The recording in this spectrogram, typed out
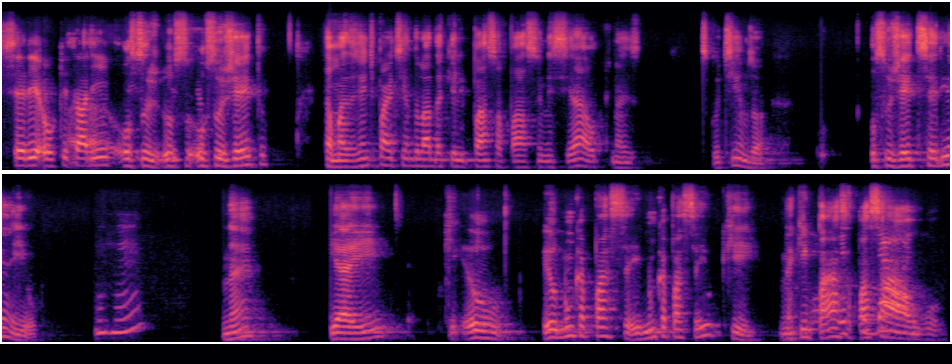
Seria o que estaria. Ah, o, su, o, o, sujeito. Então, mas a gente partindo lá daquele passo a passo inicial que nós discutimos, ó, o sujeito seria eu. Uhum. Né? E aí, eu, eu nunca passei. Nunca passei o quê? Né? Quem passa, passa algo.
